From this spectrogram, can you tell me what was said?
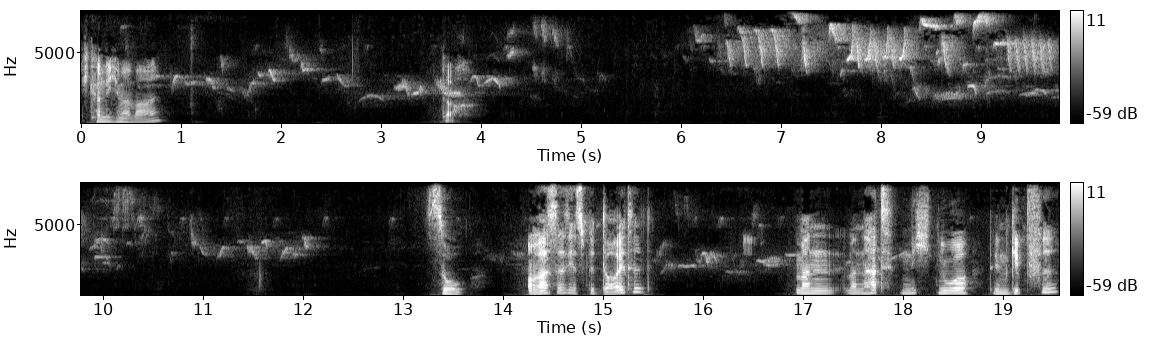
Ich kann nicht mehr malen. Doch. So. Und was das jetzt bedeutet? Man, man hat nicht nur den Gipfel,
